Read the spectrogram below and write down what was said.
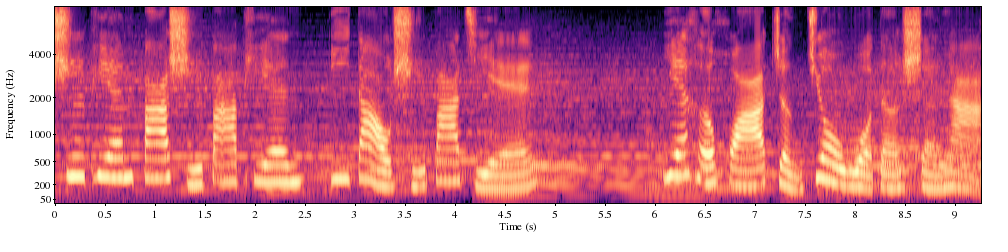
诗篇八十八篇一到十八节。耶和华拯救我的神啊，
